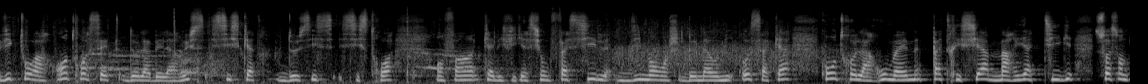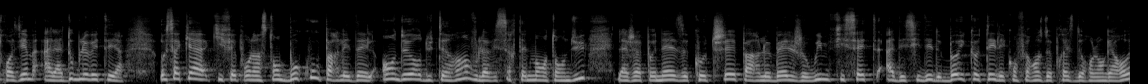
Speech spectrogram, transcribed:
Victoire en 3-7 de la Bélarus, 6-4, 2-6, 6-3. Enfin, qualification facile dimanche de Naomi Osaka contre la Roumaine Patricia Maria Tig, 63e à la WTA. Osaka qui fait pour l'instant beaucoup parler d'elle en dehors du terrain, vous l'avez certainement entendu, la japonaise coachée par le belge Wim Fissette a décidé de boycotter les conférences de presse de Roland Garros.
